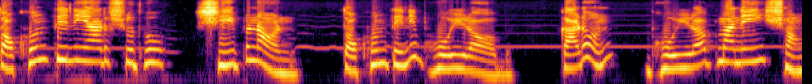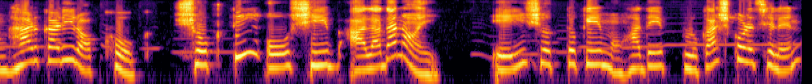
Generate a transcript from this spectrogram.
তখন তিনি আর শুধু শিব নন, তখন তিনি ভৈরব। কারণ ভৈরব মানেই সংহারকারী রক্ষক। শক্তি ও শিব আলাদা নয়। এই সত্যকে মহাদেব প্রকাশ করেছিলেন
